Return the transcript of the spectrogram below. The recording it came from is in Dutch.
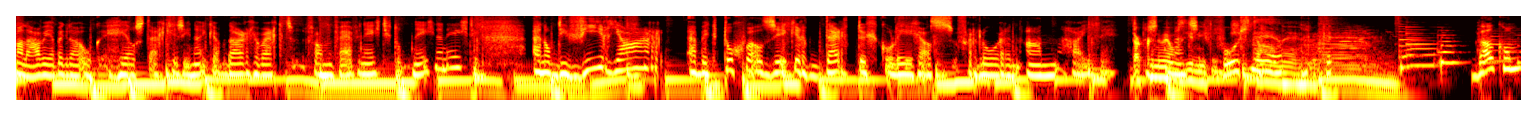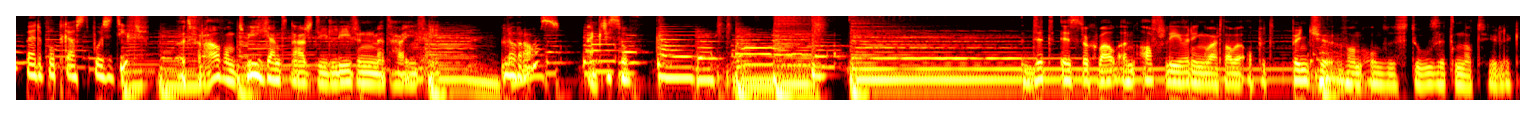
Malawi heb ik dat ook heel sterk gezien. Ik heb daar gewerkt van 95 tot 99. En op die vier jaar heb ik toch wel zeker 30 collega's verloren aan HIV. Dat Dus kunnen we ons hier niet voorstellen eigenlijk. hè. Welkom bij de podcast Positief. Het verhaal van twee Gentenaars die leven met HIV. Laurence. En Christophe. Dit is toch wel een aflevering waar dat we op het puntje van onze stoel zitten natuurlijk.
